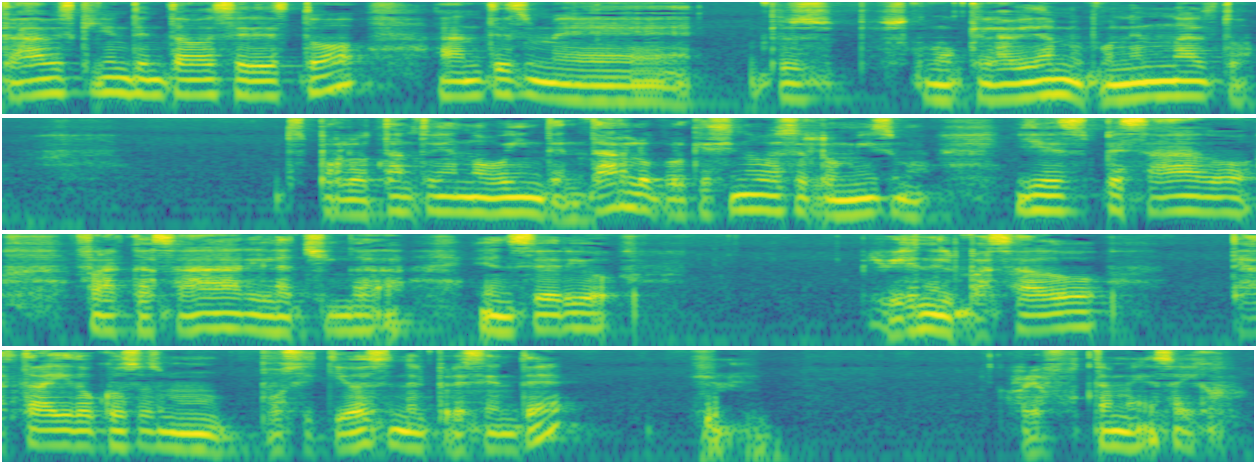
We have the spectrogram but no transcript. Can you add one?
cada vez que yo intentaba hacer esto, antes me, pues, pues como que la vida me pone en un alto. Por lo tanto, ya no voy a intentarlo porque si no va a ser lo mismo. Y es pesado fracasar y la chingada. En serio, vivir en el pasado te ha traído cosas positivas en el presente. Refútame esa, hijo.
